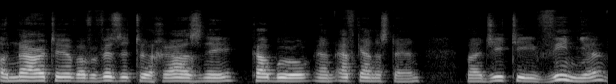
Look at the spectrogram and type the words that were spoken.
A Narrative of a Visit to Ghazni, Kabul, and Afghanistan by G.T. Vigne,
